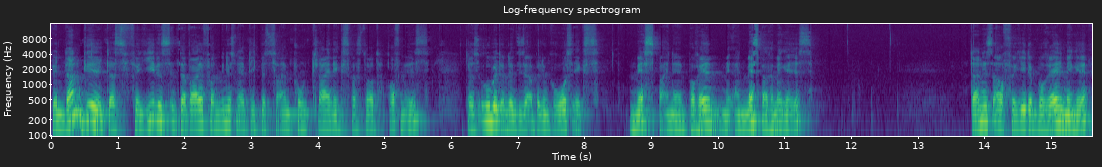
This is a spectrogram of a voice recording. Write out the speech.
Wenn dann gilt, dass für jedes Intervall von minus unendlich bis zu einem Punkt klein x, was dort offen ist, das Orbit unter dieser Abbildung groß x messbar, eine, Borel, eine messbare Menge ist, dann ist auch für jede Borel-Menge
